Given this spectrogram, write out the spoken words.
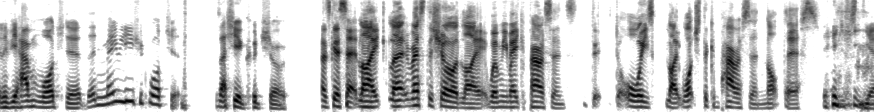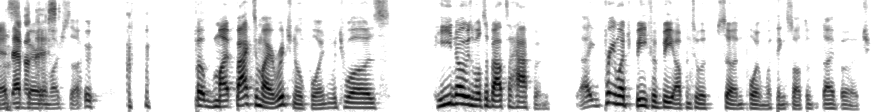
if you haven't watched it, then maybe you should watch it. It's actually a good show. I was gonna say, like, like, rest assured, like, when we make comparisons, d- d- always like watch the comparison, not this. yes, Never very this. much so. but my back to my original point, which was he knows what's about to happen. Like pretty much beat for beat up until a certain point where things start to diverge.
